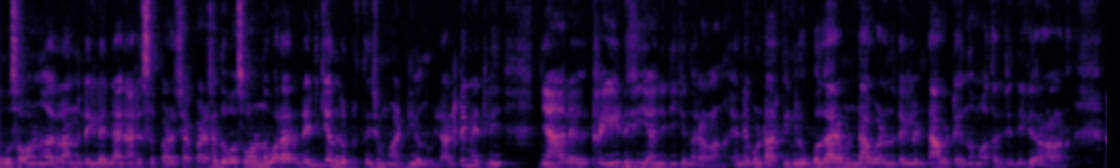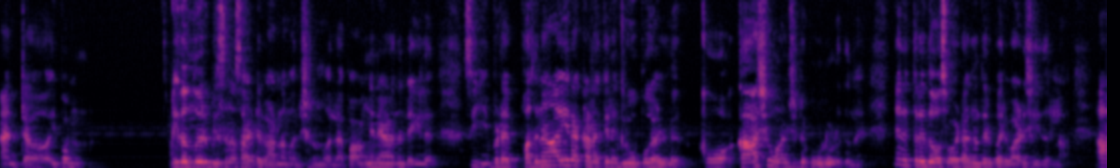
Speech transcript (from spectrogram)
ദിവസമാണ്. അതാണെന്നുണ്ടെങ്കിൽ എന്റെ അനാലിസിസ് പഴച്ച പഴച്ച ദിവസമാണെന്ന് പറയാറുണ്ട്. എനിക്ക് അതിന് പ്രത്യേകിച്ച് മടിയൊന്നുമില്ല. അൾട്ടിമേറ്റ്ലി ഞാൻ ട്രേഡ് ചെയ്യാനിരിക്കുന്ന ഒരാളാണ്. എന്നെ കൊണ്ട് ആർക്കെങ്കിലും ഉപകാരം ഉണ്ടാവുകയാണെന്നുണ്ടെങ്കിൽ ഉണ്ടാവട്ടെ എന്ന് മാത്രം ചിന്തിക്കുന്ന ഒരാളാണ്. ആൻഡ് ഇപ്പം ഇതൊന്നും ഒരു ബിസിനസ് ആയിട്ട് കാണുന്ന മനുഷ്യരൊന്നുമല്ല. അപ്പോൾ അങ്ങനെയാണെന്നുണ്ടെങ്കിൽ സി ഇവിടെ പതിനായിരക്കണക്കിന് ഗ്രൂപ്പുകളിൽ കാശ് വാങ്ങിച്ചിട്ട് കൂടു കൊടുക്കുന്നത് ഞാൻ ഇത്രയും ദിവസമായിട്ട് അങ്ങനത്തെ ഒരു പരിപാടി ചെയ്തിട്ടില്ല. ആ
